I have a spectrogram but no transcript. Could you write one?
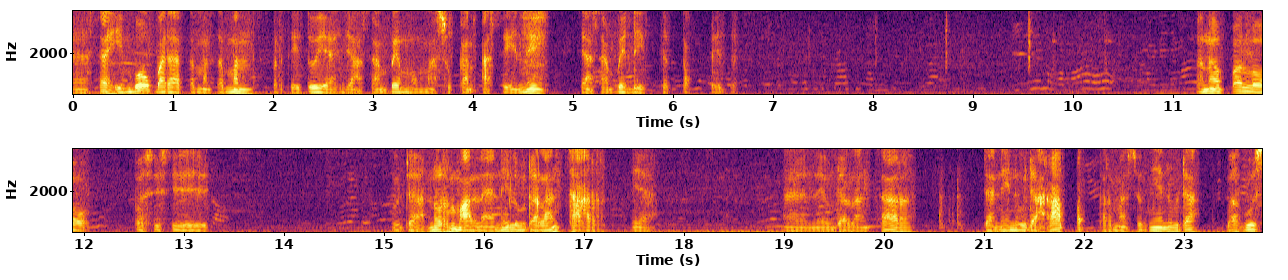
Nah, saya himbau pada teman-teman seperti itu ya. Jangan sampai memasukkan AC ini jangan sampai diketok gitu. Karena kalau posisi udah normal nah ini udah lancar ya. Nah ini udah lancar dan ini udah rapat termasuknya ini udah bagus.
